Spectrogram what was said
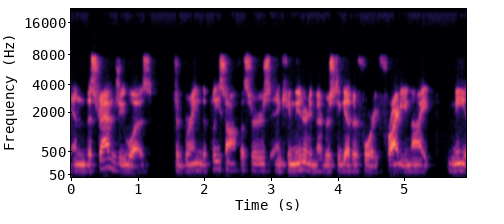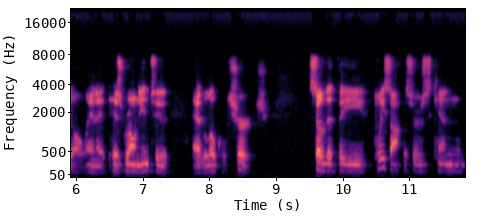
and the strategy was to bring the police officers and community members together for a Friday night meal, and it has grown into at a local church, so that the police officers can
